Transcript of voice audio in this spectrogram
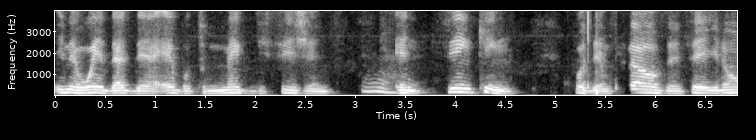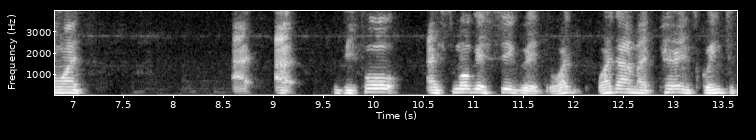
in a way that they are able to make decisions yeah. and thinking for themselves and say, you know what, I, I before I smoke a cigarette, what what are my parents going to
